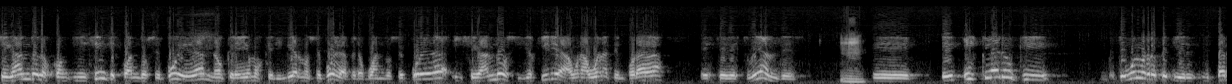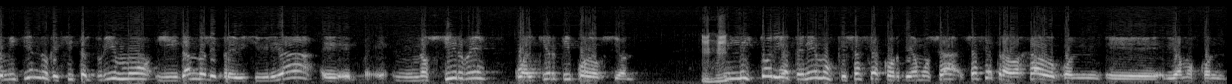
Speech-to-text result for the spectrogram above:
llegando a los contingentes cuando se pueda, no creemos que el invierno se pueda, pero cuando se pueda, y llegando, si Dios quiere, a una buena temporada este, de estudiantes. Mm. Eh, eh, es claro que te vuelvo a repetir, permitiendo que exista el turismo y dándole previsibilidad, eh, eh, nos sirve cualquier tipo de opción. En la historia tenemos que ya se ha, digamos, ya, ya se ha trabajado con, eh, digamos, con,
